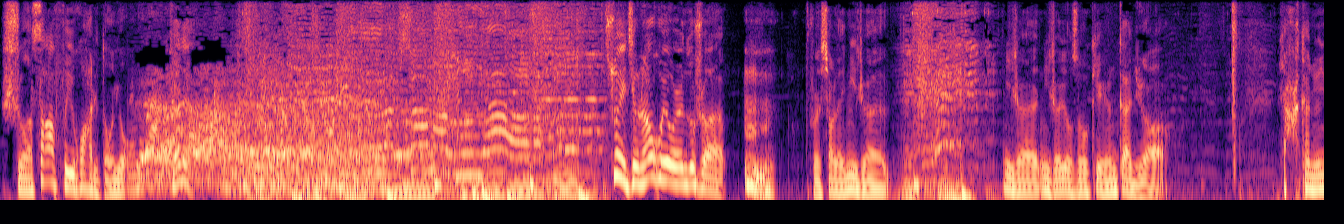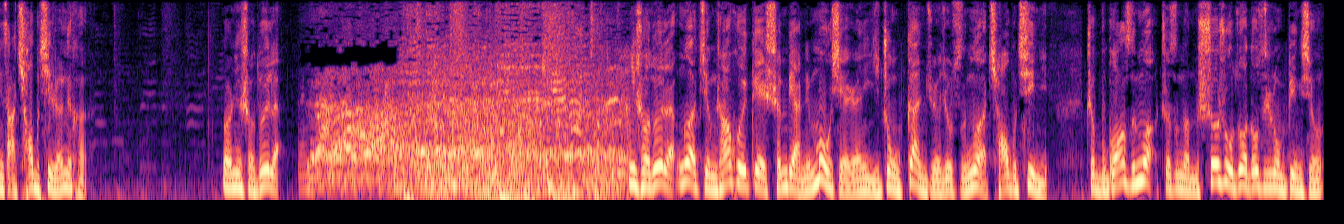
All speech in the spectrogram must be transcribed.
说啥废话的都有，真的。所以经常会有人就说，说小雷你这，你这你这有时候给人感觉啊。呀，感觉你咋瞧不起人的很？我说你说对了，你说对了。我经常会给身边的某些人一种感觉，就是我瞧不起你。这不光是我，这是我们射手座都是这种秉性。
